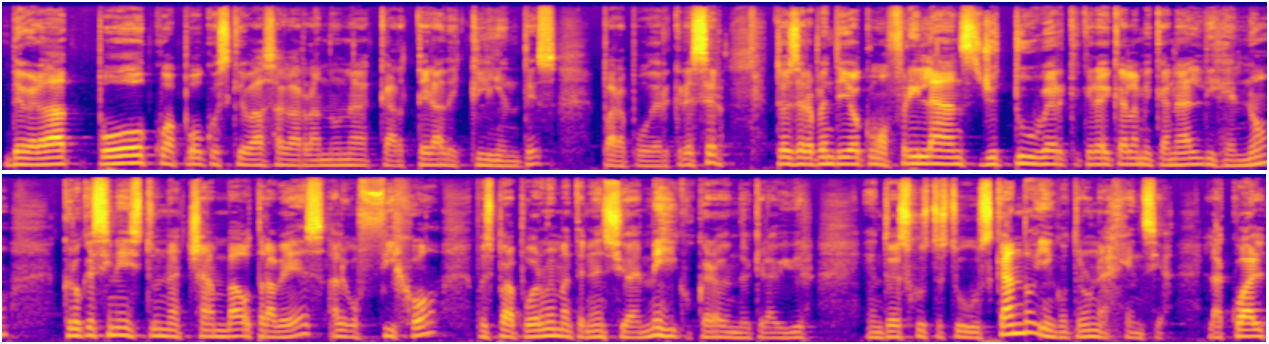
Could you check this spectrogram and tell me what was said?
de verdad poco a poco es que vas agarrando una cartera de clientes para poder crecer. Entonces de repente yo como freelance, youtuber que quería dedicarle a mi canal, dije, no, creo que sí necesito una chamba otra vez, algo fijo, pues para poderme mantener en Ciudad de México, que era donde quería vivir. Entonces justo estuve buscando y encontré una agencia, la cual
